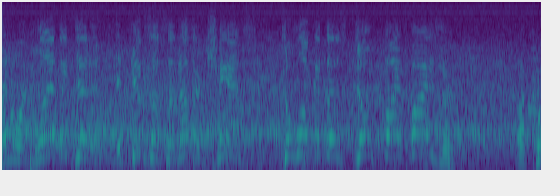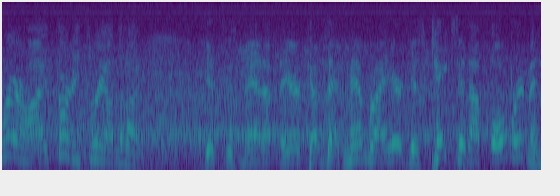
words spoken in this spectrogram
and we're glad they did it. It gives us another chance to look at this dunk by Fizer. A career high 33 on the night. Gets his man up in the air, comes that Mihm right here, just takes it up over him and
